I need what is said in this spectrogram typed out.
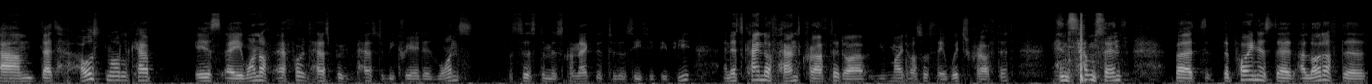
Um, that host model cap is a one-off effort, has, has to be created once the system is connected to the CCPP, and it's kind of handcrafted, or you might also say witchcrafted in some sense. But the point is that a lot of the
